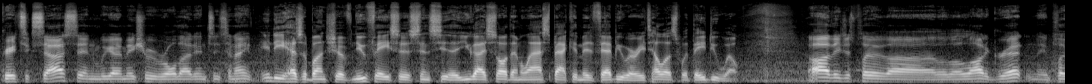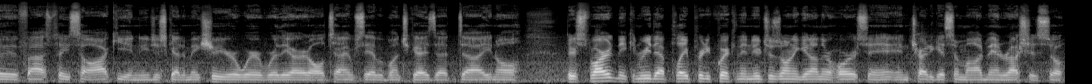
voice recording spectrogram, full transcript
great success, and we got to make sure we roll that into tonight. Indy has a bunch of new faces since uh, you guys saw them last back in mid-February. Tell us what they do well. Uh, they just play with uh, a lot of grit and they play with fast-paced hockey, and you just got to make sure you're aware of where they are at all times. They have a bunch of guys that uh, you know they're smart and they can read that play pretty quick in the neutral zone and get on their horse and, and try to get some odd man rushes. So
